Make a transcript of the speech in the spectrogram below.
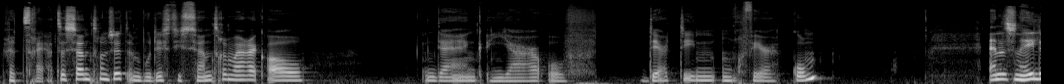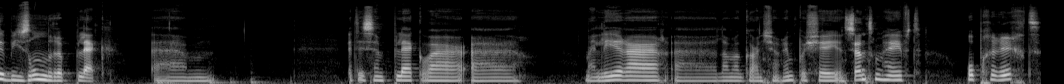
retraitecentrum zit. Een boeddhistisch centrum waar ik al, ik denk, een jaar of dertien ongeveer kom. En het is een hele bijzondere plek. Um, het is een plek waar uh, mijn leraar, uh, Lama Ganchen Rinpoche, een centrum heeft opgericht.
